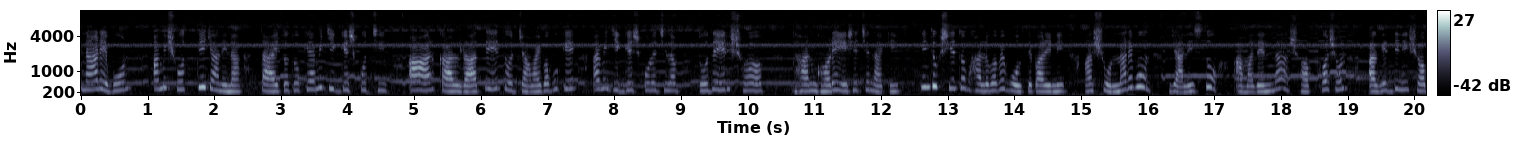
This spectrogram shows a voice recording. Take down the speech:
না রে বোন আমি সত্যি জানি না। তাই তো তোকে আমি জিজ্ঞেস করছি। আর কাল রাতে তোর জামাইবাবুকে আমি জিজ্ঞেস করেছিলাম, তোদের সব ধান ঘরে এসেছে নাকি? কিন্তু সে তো ভালোভাবে বলতে পারেনি। আর শোন না রে বোন, জানিস তো, আমাদের না সব ফসল আগের দিনই সব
